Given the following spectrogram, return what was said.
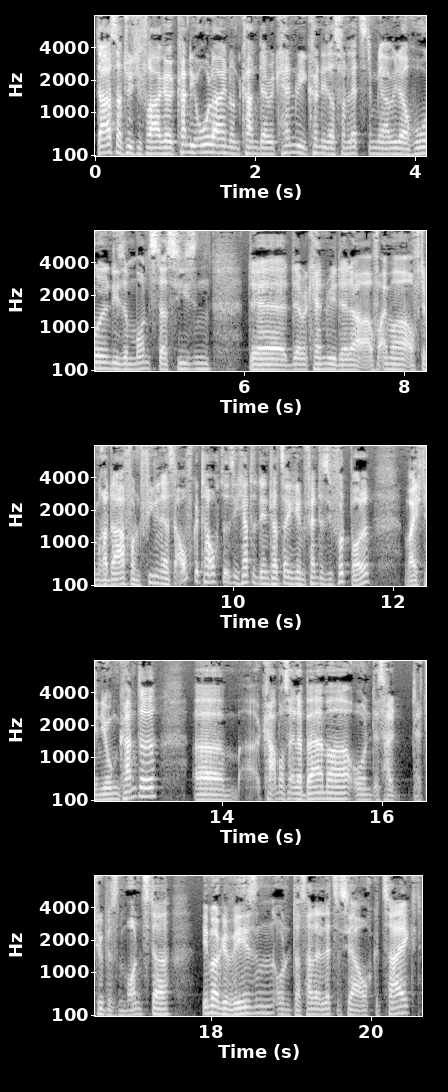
Da ist natürlich die Frage, kann die O-Line und kann Derrick Henry, können die das von letztem Jahr wiederholen, diese Monster-Season, der Derrick Henry, der da auf einmal auf dem Radar von vielen erst aufgetaucht ist. Ich hatte den tatsächlich in Fantasy Football, weil ich den Jungen kannte, ähm, kam aus Alabama und ist halt, der Typ ist ein Monster, immer gewesen und das hat er letztes Jahr auch gezeigt.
